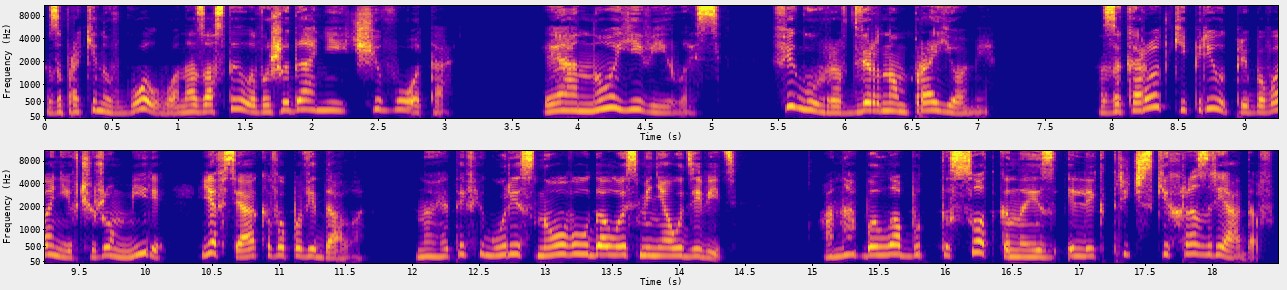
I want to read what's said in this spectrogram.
Запрокинув голову, она застыла в ожидании чего-то. И оно явилось. Фигура в дверном проеме. За короткий период пребывания в чужом мире я всякого повидала, но этой фигуре снова удалось меня удивить. Она была будто соткана из электрических разрядов.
